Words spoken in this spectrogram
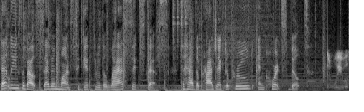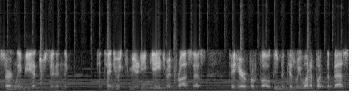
That leaves about seven months to get through the last six steps to have the project approved and courts built. Certainly be interested in the continuing community engagement process to hear from folks because we want to put the best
